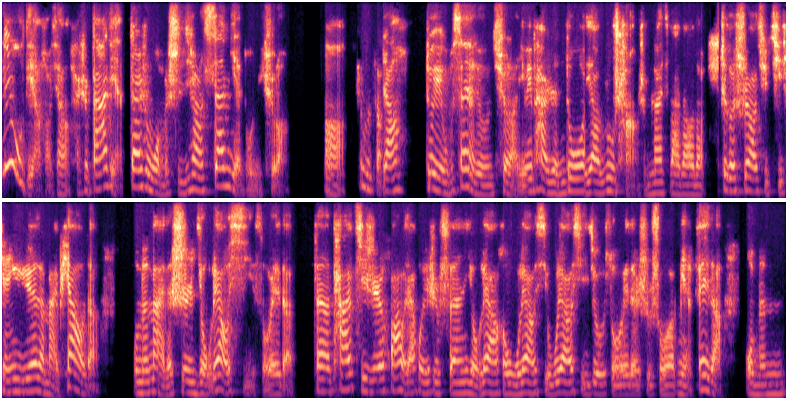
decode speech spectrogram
六点，好像还是八点，但是我们实际上三点多就去了啊，这么早。然后对我们三点就去了，因为怕人多要入场什么乱七八糟的，这个是要去提前预约的，买票的。我们买的是有料席，所谓的。但它其实花火大会是分有料和无料席，无料席就所谓的是说免费的，我们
